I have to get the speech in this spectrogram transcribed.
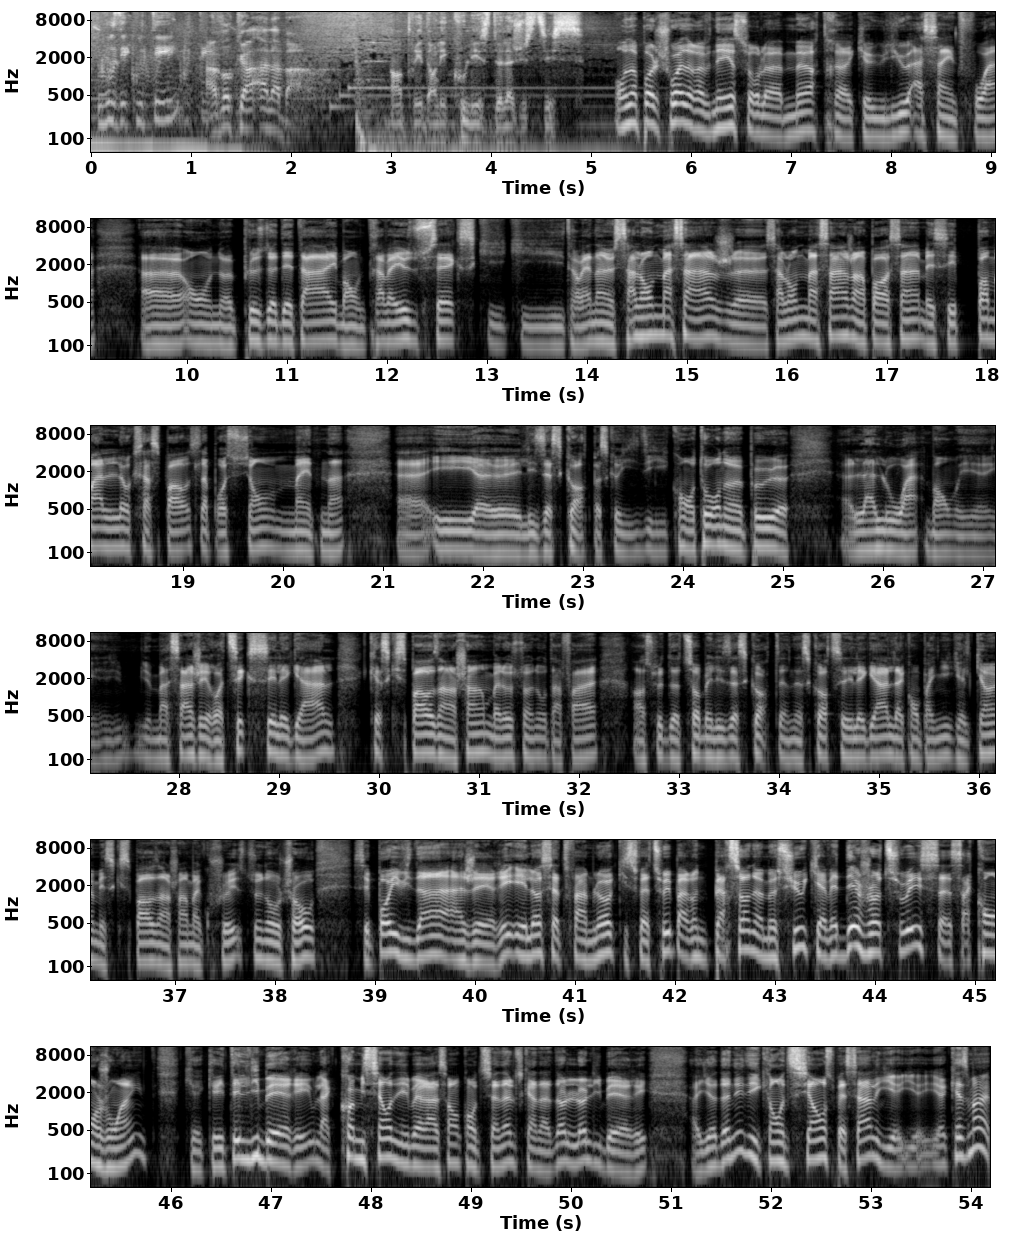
Vous écoutez Avocat à la barre. Entrez dans les coulisses de la justice. On n'a pas le choix de revenir sur le meurtre qui a eu lieu à Sainte-Foy. Euh, on a plus de détails. Bon, travailleuse du sexe qui, qui travaillait dans un salon de massage. euh, salon de massage en passant, mais c'est pas mal là que ça se passe, la prostitution maintenant. Euh, et les escortes, parce qu'ils ils contournent un peu la loi. Bon, et, euh, le massage érotique, c'est légal. Qu'est-ce qui se passe la chambre? Ben là, c'est une autre affaire. Ensuite de ça, ben, les escortes. Une escorte, c'est légal d'accompagner quelqu'un, mais ce qui se passe la chambre à coucher, c'est une autre chose. C'est pas évident à gérer. Et là, cette femme-là qui se fait tuer par une personne, un monsieur qui avait déjà tué sa, conjointe, qui, a- a été libéré, la Commission des libérations conditionnelles du Canada l'a libéré. Euh, il a donné des conditions spéciales. Il y a, il y a- il y a quasiment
